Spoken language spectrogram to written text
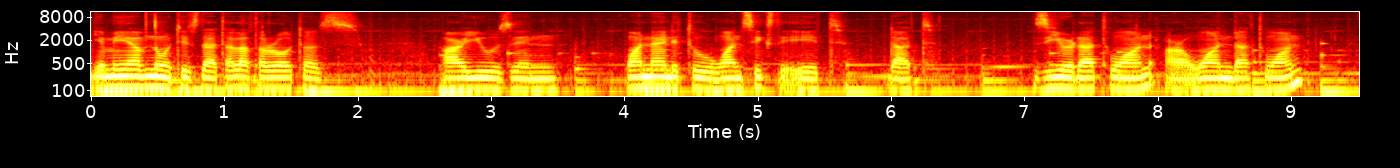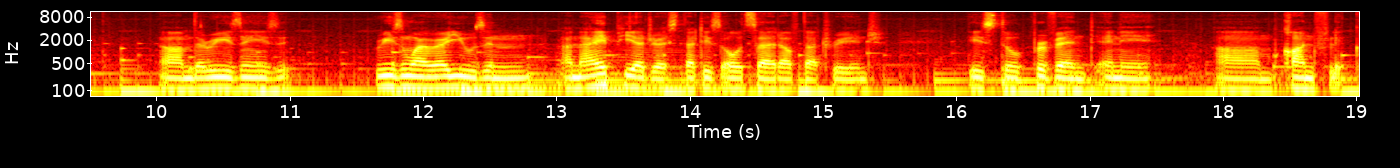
you may have noticed that a lot of routers are using 192.168.0.1 or 1.1. Um, the reason is reason why we're using an IP address that is outside of that range is to prevent any um, conflict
